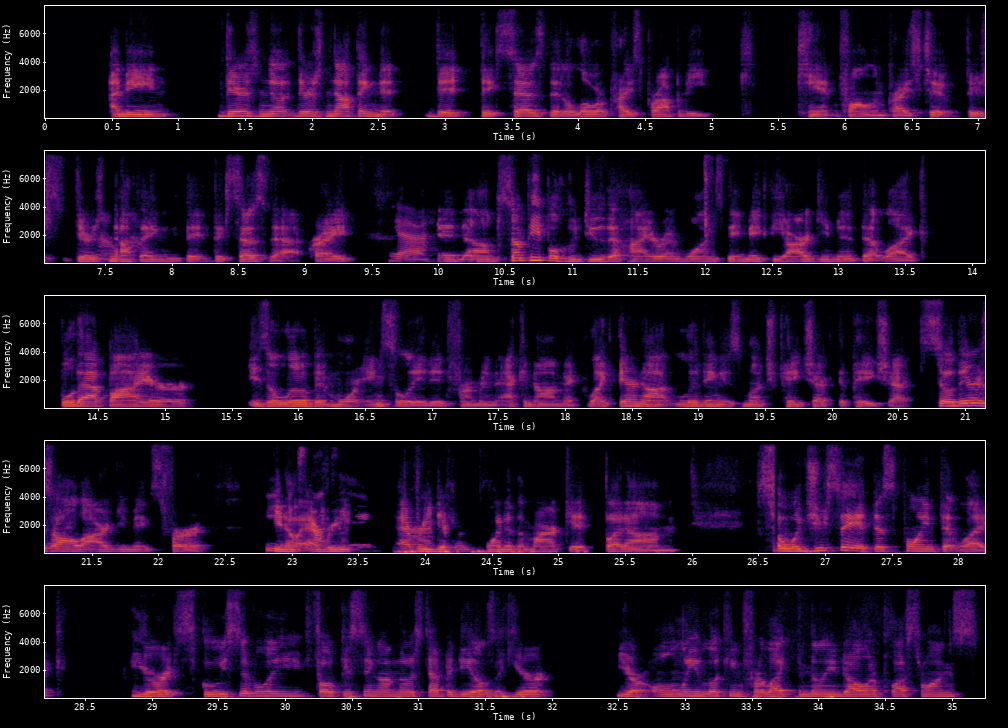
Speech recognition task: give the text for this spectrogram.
i mean there's no there's nothing that that that says that a lower price property can't fall in price too. There's there's no. nothing that, that says that, right? Yeah. And um, some people who do the higher end ones, they make the argument that like, well, that buyer is a little bit more insulated from an economic, like they're not living as much paycheck to paycheck. So there's all arguments for, you know, exactly. every every different point of the market. But um, so would you say at this point that like you're exclusively focusing on those type of deals? Like you're you're only looking for like the million dollar plus ones?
